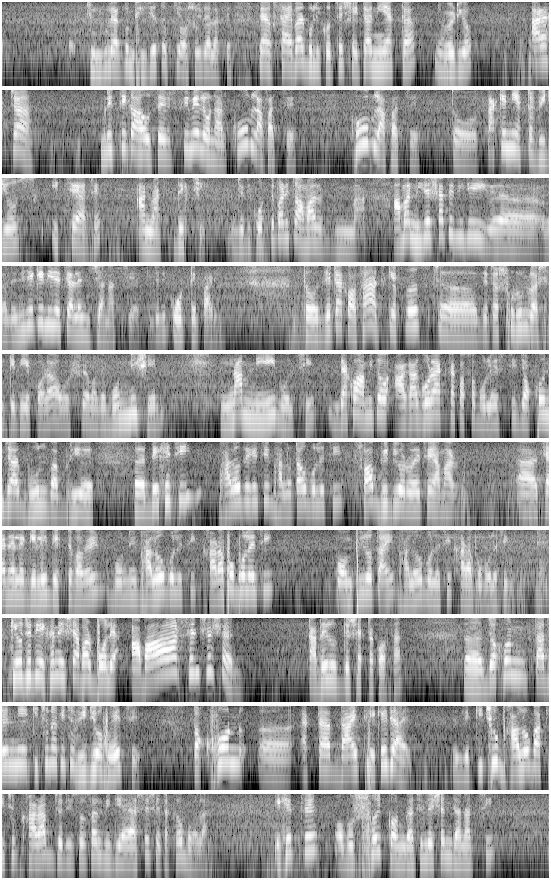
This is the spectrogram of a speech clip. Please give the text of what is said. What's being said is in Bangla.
চুলগুলো একদম ভিজে তো, কি অসুবিধা লাগছে। যাই হোক সাইবার বুলি করছে, সেটা নিয়ে একটা ভিডিও আর একটা মৃত্তিকা হাউসের ফিমেল ওনার খুব লাফাচ্ছে খুব লাফাচ্ছে। তো তাকে নিয়ে একটা ভিডিওস ইচ্ছে আছে আনার দেখছি। যদি করতে পারি তো আমার আমার নিজের সাথে নিজেই মানে নিজেকেই নিজের চ্যালেঞ্জ জানাচ্ছি আর কি, যদি করতে পারি। তো যেটা কথা, আজকে ফার্স্ট যেটা সুরুলবাসীকে নিয়ে করা, অবশ্যই আমাদের বন্যী সেন। নাম নিয়েই বলছি। দেখো, আমি তো আগাগোড়া একটা কথা বলে এসেছি, যখন যার ভুল বা দেখেছি, ভালো দেখেছি, ভালোটাও বলেছি, সব ভিডিও রয়েছে আমার চ্যানেলে গেলেই দেখতে পাবে। বন্যির ভালোও বলেছি, খারাপও বলেছি, পম্পিরও তাই, ভালোও বলেছি, খারাপও বলেছি। কেউ যদি এখানে এসে আবার বলে, আবার সেন্সেশন তাদের উদ্দেশ্যে একটা কথা। যখন তাদের নিয়ে কিছু না কিছু ভিডিও হয়েছে, তখন একটা দায় থেকে যায় যে কিছু ভালো বা কিছু খারাপ যদি সোশ্যাল মিডিয়ায় আসে সেটাকেও বলা। এক্ষেত্রে অবশ্যই কনগ্রাচুলেশন জানাচ্ছি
